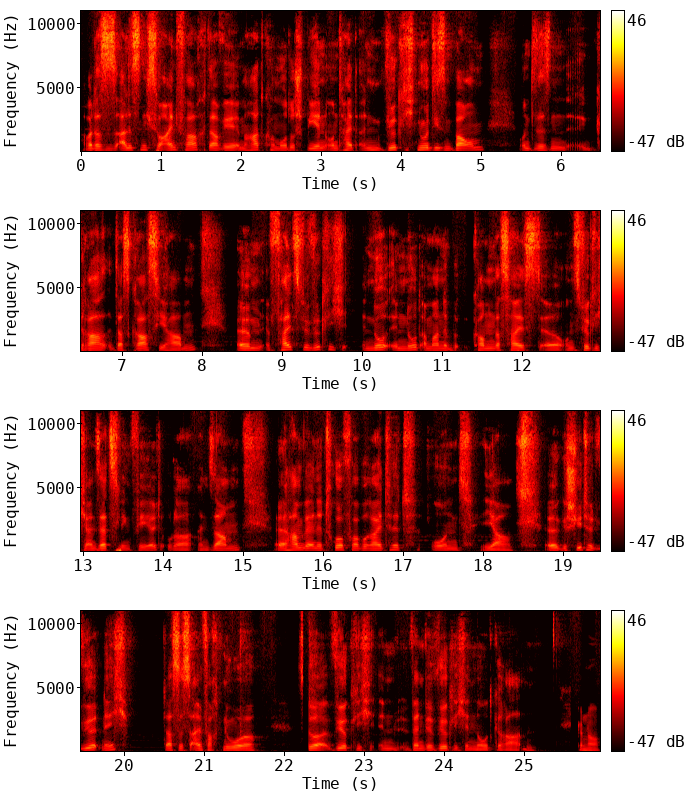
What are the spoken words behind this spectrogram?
Aber das ist alles nicht so einfach, da wir im Hardcore-Modus spielen und halt wirklich nur diesen Baum und diesen Gra das Gras hier haben. Ähm, falls wir wirklich in, Not, in Not am Manne kommen, das heißt, äh, uns wirklich ein Setzling fehlt oder ein Samen, äh, haben wir eine Truhe vorbereitet und ja, äh, gescheatet wird nicht. Das ist einfach nur zur wirklich in, wenn wir wirklich in Not geraten. Genau.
